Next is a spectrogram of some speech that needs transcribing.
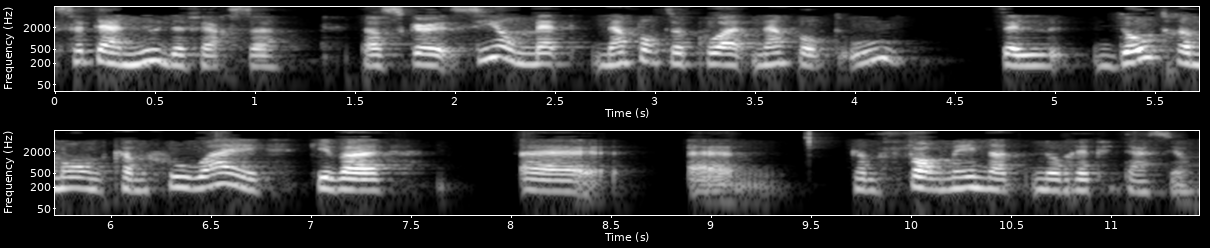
c'est à nous de faire ça. Parce que si on met n'importe quoi, n'importe où, c'est d'autres mondes comme Huawei qui va euh, euh, comme former notre, nos réputations.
